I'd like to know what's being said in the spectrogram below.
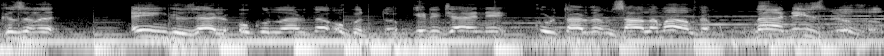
Kızını en güzel okullarda okuttum. Geleceğini kurtardım, sağlama aldım. Daha ne istiyorsun?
